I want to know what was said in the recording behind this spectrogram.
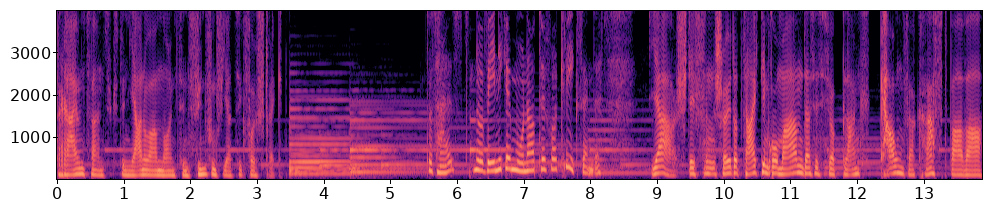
23. Januar 1945 vollstreckt. Das heißt, nur wenige Monate vor Kriegsende. Ja, Steffen Schröder zeigt im Roman, dass es für Planck kaum verkraftbar war,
